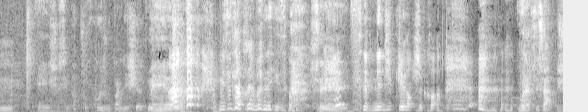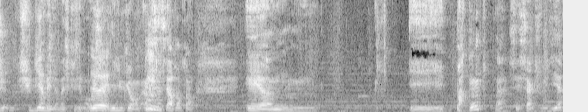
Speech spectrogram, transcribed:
Mm. Et je sais pas pourquoi je vous parle des chiottes, mais euh, Mais c'est un très bon exemple. c'est Ça venait du cœur, je crois. voilà, c'est ça. Je, je suis bienveillant. Excusez-moi. Oui, ça Ouais. venait du cœur. Ah, ça c'est important. Et euh, et par contre, voilà, c'est ça que je voulais dire.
